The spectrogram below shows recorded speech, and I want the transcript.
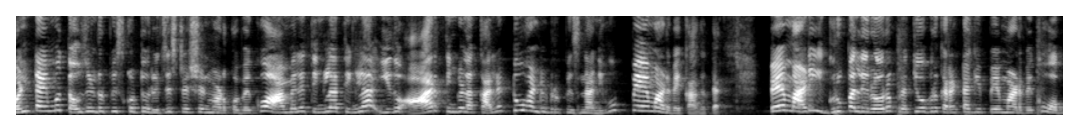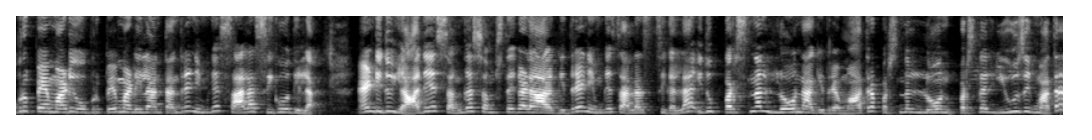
ಒನ್ ಟೈಮು ತೌಸಂಡ್ ರುಪೀಸ್ ಕೊಟ್ಟು ರಿಜಿಸ್ಟ್ರೇಷನ್ ಮಾಡ್ಕೋಬೇಕು. ಆಮೇಲೆ ತಿಂಗಳ ತಿಂಗಳ ಇದು ಆರು ತಿಂಗಳ ಕಾಲ ಟೂ ಹಂಡ್ರೆಡ್ ರುಪೀಸ್ನ ನೀವು ಪೇ ಮಾಡಬೇಕಾಗತ್ತೆ. ಪೇ ಮಾಡಿ ಈ ಗ್ರೂಪಲ್ಲಿರೋರು ಪ್ರತಿಯೊಬ್ಬರು ಕರೆಕ್ಟಾಗಿ ಪೇ ಮಾಡಬೇಕು. ಒಬ್ಬರು ಪೇ ಮಾಡಿ ಒಬ್ಬರು ಪೇ ಮಾಡಿಲ್ಲ ಅಂತಂದರೆ ನಿಮಗೆ ಸಾಲ ಸಿಗೋದಿಲ್ಲ. ಆ್ಯಂಡ್ ಇದು ಯಾವುದೇ ಸಂಘ ಸಂಸ್ಥೆಗಳಾಗಿದ್ದರೆ ನಿಮಗೆ ಸಾಲ ಸಿಗಲ್ಲ. ಇದು ಪರ್ಸ್ನಲ್ ಲೋನ್ ಆಗಿದ್ರೆ ಮಾತ್ರ ಪರ್ಸ್ನಲ್ ಲೋನ್ ಪರ್ಸ್ನಲ್ ಯೂಸಿಗೆ ಮಾತ್ರ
